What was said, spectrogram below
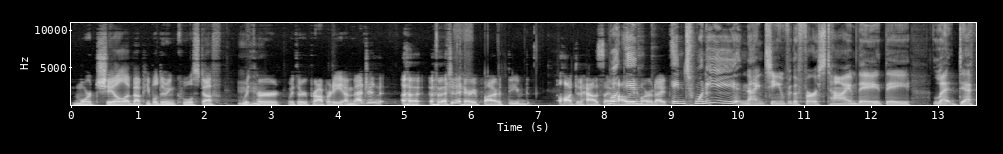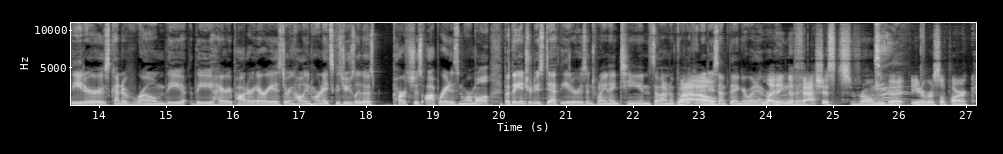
more chill about people doing cool stuff with Mm-hmm. her with her property. Imagine, uh, imagine a Harry Potter themed haunted house at Well, Halloween in- Horror Nights. In 2019, for the first time, they they let Death Eaters kind of roam the the Harry Potter areas during Halloween Horror Nights because usually those parts just operate as normal. But they introduced Death Eaters in 2019, so I don't know if they're looking to do something or whatever. Letting the but- fascists roam the Universal Park.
